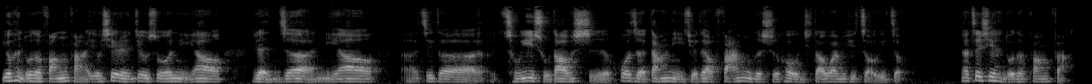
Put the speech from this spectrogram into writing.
有很多的方法。有些人就说你要忍着，你要呃这个从一数到十，或者当你觉得要发怒的时候，你就到外面去走一走。那这些很多的方法，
